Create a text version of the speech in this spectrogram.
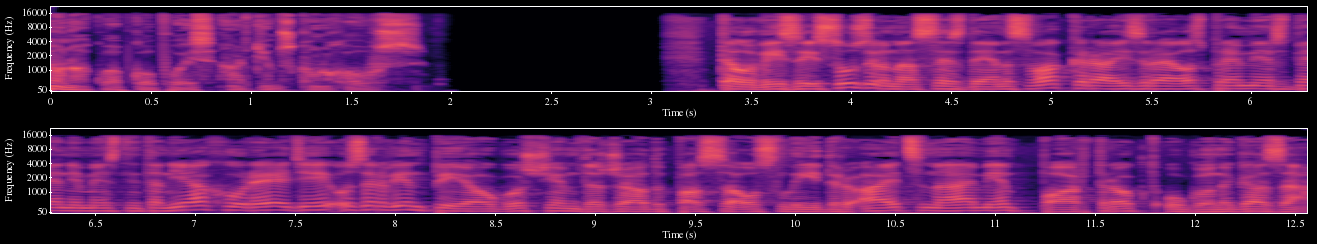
Jaunāko apkopojas Ārķums Konhovs. Televīzijas uzrunā sestdienas vakarā Izraels premjers Benjamins Netanjahu rēģēja uz arvien pieaugušiem dažādu pasaules līderu aicinājumiem pārtraukt uguni Gazā.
